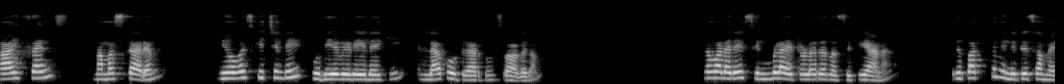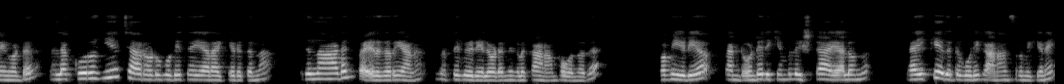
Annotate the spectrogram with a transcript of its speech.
ഹായ് ഫ്രണ്ട്സ് നമസ്കാരം. ന്യൂവസ് കിച്ചന്റെ പുതിയ വീഡിയോയിലേക്ക് എല്ലാ കൂട്ടുകാർക്കും സ്വാഗതം. ഇത് വളരെ സിമ്പിൾ ആയിട്ടുള്ള ഒരു റെസിപ്പിയാണ് ഒരു പത്ത് മിനിറ്റ് സമയം കൊണ്ട് നല്ല കുറുകിയ ചാറോട് കൂടി തയ്യാറാക്കിയെടുക്കുന്ന ഒരു നാടൻ പയറുകറിയാണ് ഇന്നത്തെ വീഡിയോയിലൂടെ നിങ്ങൾ കാണാൻ പോകുന്നത്. അപ്പോൾ വീഡിയോ കണ്ടുകൊണ്ടിരിക്കുമ്പോൾ ഇഷ്ടമായാലൊന്ന് ലൈക്ക് ചെയ്തിട്ട് കൂടി കാണാൻ ശ്രമിക്കണേ.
